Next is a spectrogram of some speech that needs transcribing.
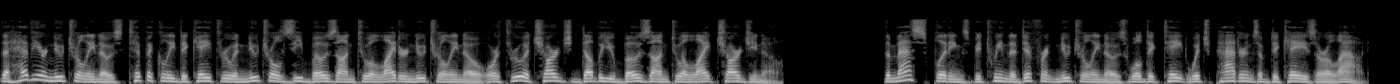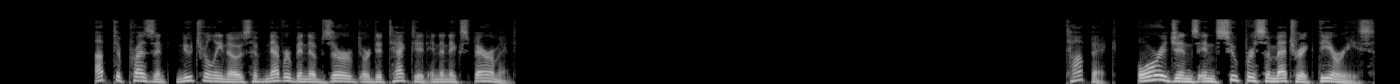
The heavier neutralinos typically decay through a neutral Z boson to a lighter neutralino or through a charged W boson to a light chargino. The mass splittings between the different neutralinos will dictate which patterns of decays are allowed. Up to present, neutralinos have never been observed or detected in an experiment. Origins in supersymmetric theories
